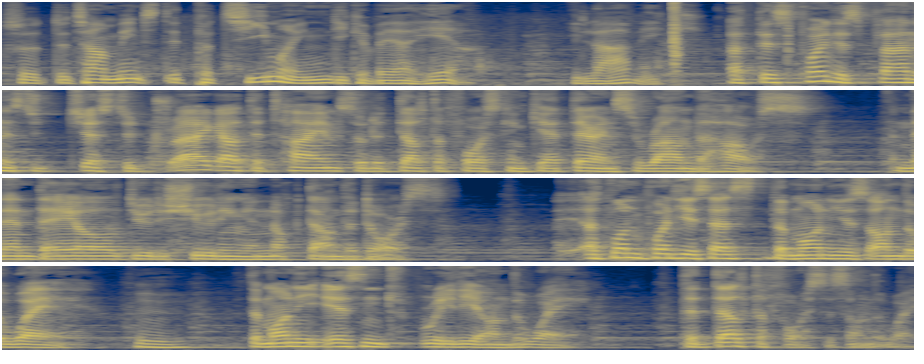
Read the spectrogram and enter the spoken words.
så det tager mindst et par timer, inden de kan være her i Larvik. At this point, his plan is to just to drag out the time so the Delta Force can get there and surround the house. And then they'll do the shooting and knock down the doors. At one point, he says the money is on the way. The money isn't really on the way. The Delta Force is on the way.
